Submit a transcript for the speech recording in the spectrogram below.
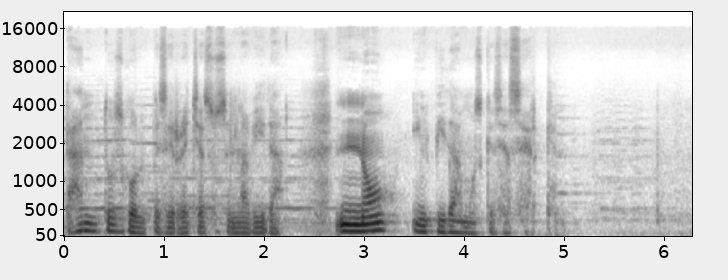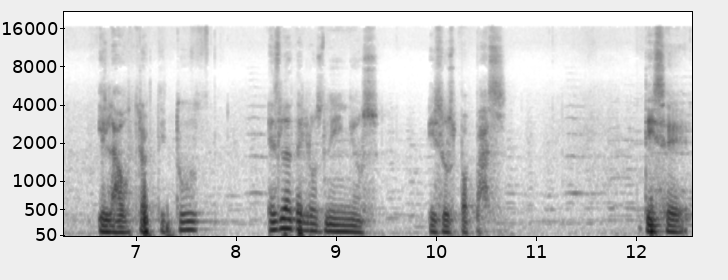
tantos golpes y rechazos en la vida. No impidamos que se acerquen. Y la otra actitud es la de los niños y sus papás. Dice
